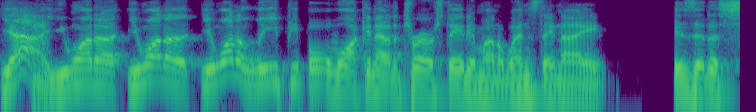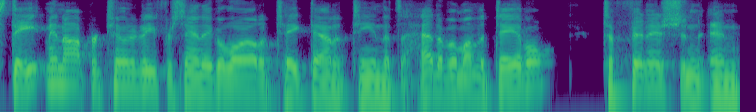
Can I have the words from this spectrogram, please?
yeah, hmm. you wanna you wanna you wanna leave people walking out of Torero Stadium on a Wednesday night. Is it a statement opportunity for San Diego Loyal to take down a team that's ahead of them on the table to finish and and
